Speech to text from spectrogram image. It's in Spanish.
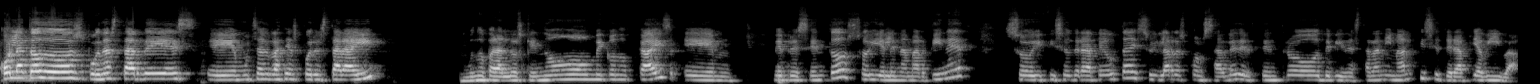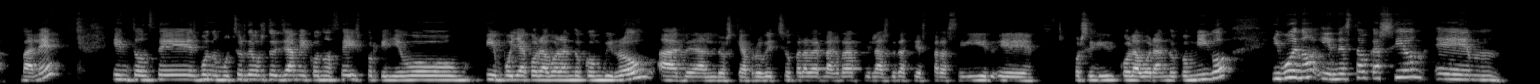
Hola a todos, buenas tardes, eh, muchas gracias por estar ahí. Bueno, para los que no me conozcáis, em, me presento, soy Elena Martínez, soy fisioterapeuta y soy la responsable del Centro de Bienestar Animal Fisioterapia Viva, ¿vale? Entonces, bueno, muchos de vosotros ya me conocéis porque llevo tiempo ya colaborando con B-Row, a, los que aprovecho para dar las gracias para seguir, eh, por seguir colaborando conmigo. Y bueno, y en esta ocasión em,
